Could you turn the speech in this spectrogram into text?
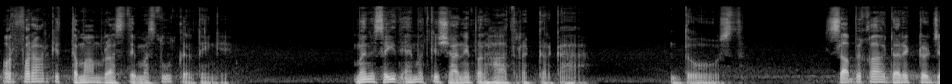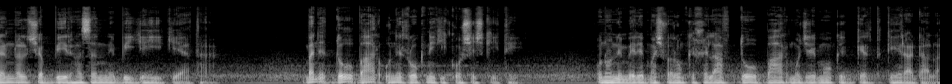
اور فرار کے تمام راستے مسدود کر دیں گے۔ میں نے سعید احمد کے شانے پر ہاتھ رکھ کر کہا، دوست، سابقہ ڈائریکٹر جنرل شبیر حسن نے بھی یہی کیا تھا۔ میں نے دو بار انہیں روکنے کی کوشش کی تھی۔ انہوں نے میرے مشوروں کے خلاف دو بار مجرموں کے گرد گھیرا ڈالا۔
